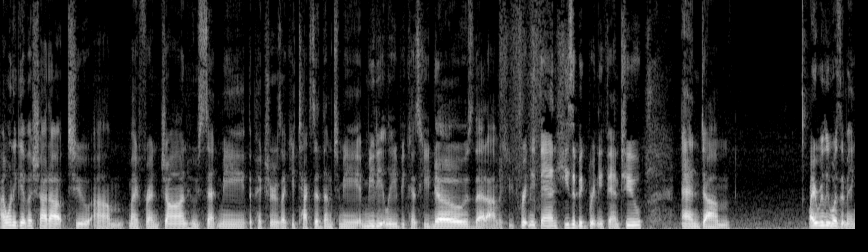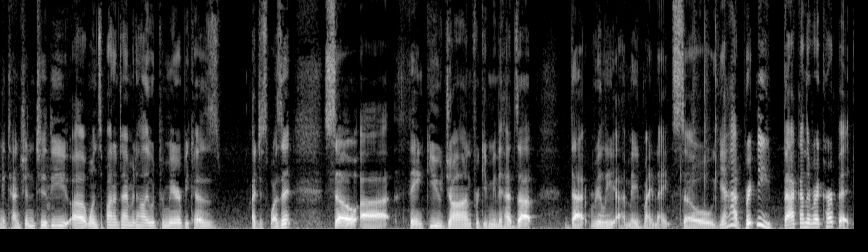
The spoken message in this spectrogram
I want to give a shout out to um, my friend john who sent me the pictures. Like he texted them to me immediately because he knows that i'm a huge britney fan. He's a big britney fan too. And um, I really wasn't paying attention to the uh, Once Upon a Time in Hollywood premiere because I just wasn't. So uh, thank you, John, for giving me the heads up. That really uh, made my night. So yeah, Britney back on the red carpet.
